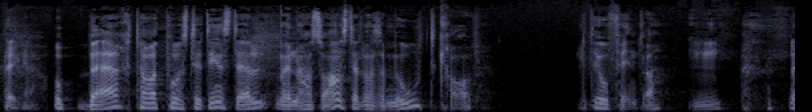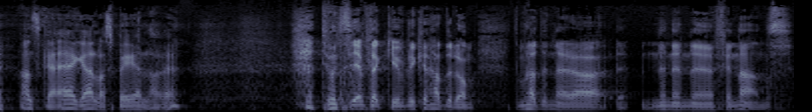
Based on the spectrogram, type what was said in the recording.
pengar. Och Bert har varit positivt inställd, men har så anställt en massa motkrav. Lite ofint va? Mm. Han ska äga alla spelare. Det var så jävla kul. Vilken hade de? De hade den där uh, n- Finans.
